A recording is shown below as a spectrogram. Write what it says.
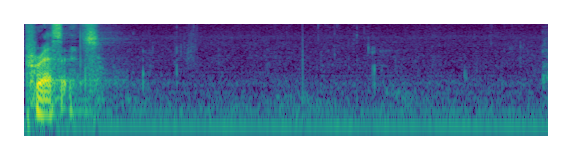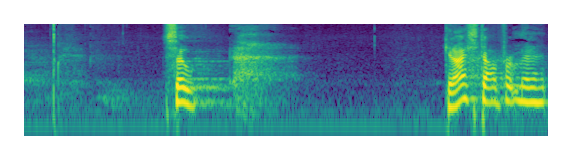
presence. So, can I stop for a minute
